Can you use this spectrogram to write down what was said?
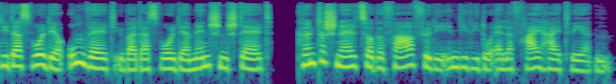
die das Wohl der Umwelt über das Wohl der Menschen stellt, könnte schnell zur Gefahr für die individuelle Freiheit werden.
